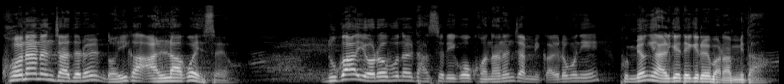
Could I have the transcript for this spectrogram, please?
권하는 자들을 너희가 알라고 했어요. 누가 여러분을 다스리고 권하는 자입니까? 여러분이 분명히 알게 되기를 바랍니다.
